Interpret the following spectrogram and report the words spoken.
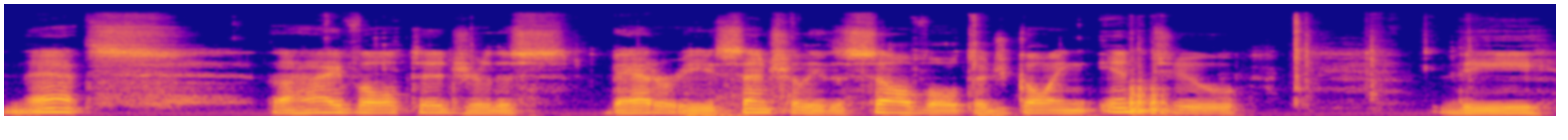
And that's the high voltage or this battery, essentially the cell voltage going into the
